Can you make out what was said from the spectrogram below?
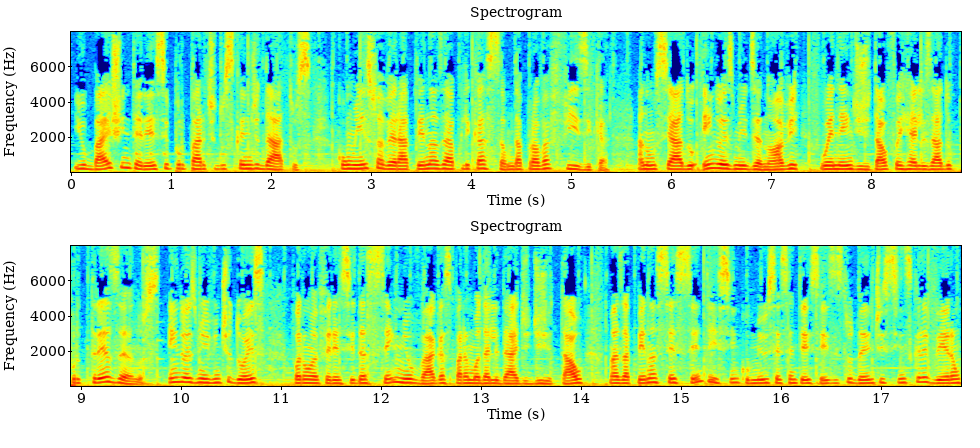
e o baixo interesse por parte dos candidatos. Com isso, haverá apenas a aplicação da prova física. Anunciado em 2019, o Enem Digital foi realizado por três anos. Em 2022, foram oferecidas 100 mil vagas para a modalidade digital, mas apenas 65.066 estudantes se inscreveram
